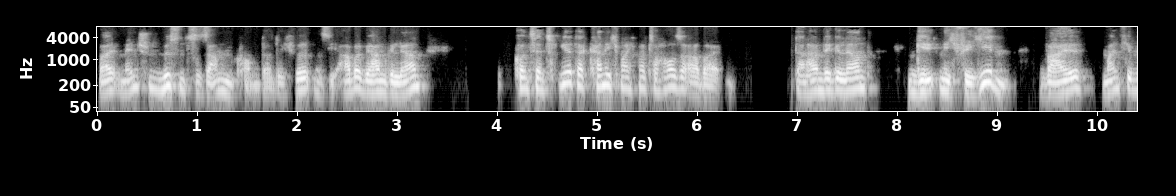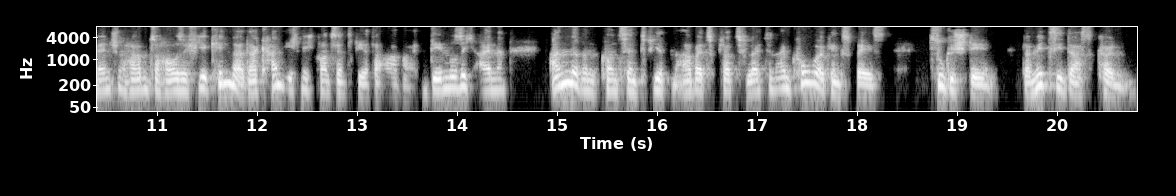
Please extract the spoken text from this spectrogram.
weil Menschen müssen zusammenkommen, dadurch wirken sie. Aber wir haben gelernt, konzentrierter kann ich manchmal zu Hause arbeiten. Dann haben wir gelernt, gilt nicht für jeden, weil manche Menschen haben zu Hause vier Kinder, da kann ich nicht konzentrierter arbeiten. Den muss ich einen anderen konzentrierten Arbeitsplatz vielleicht in einem Coworking Space zugestehen, damit sie das können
